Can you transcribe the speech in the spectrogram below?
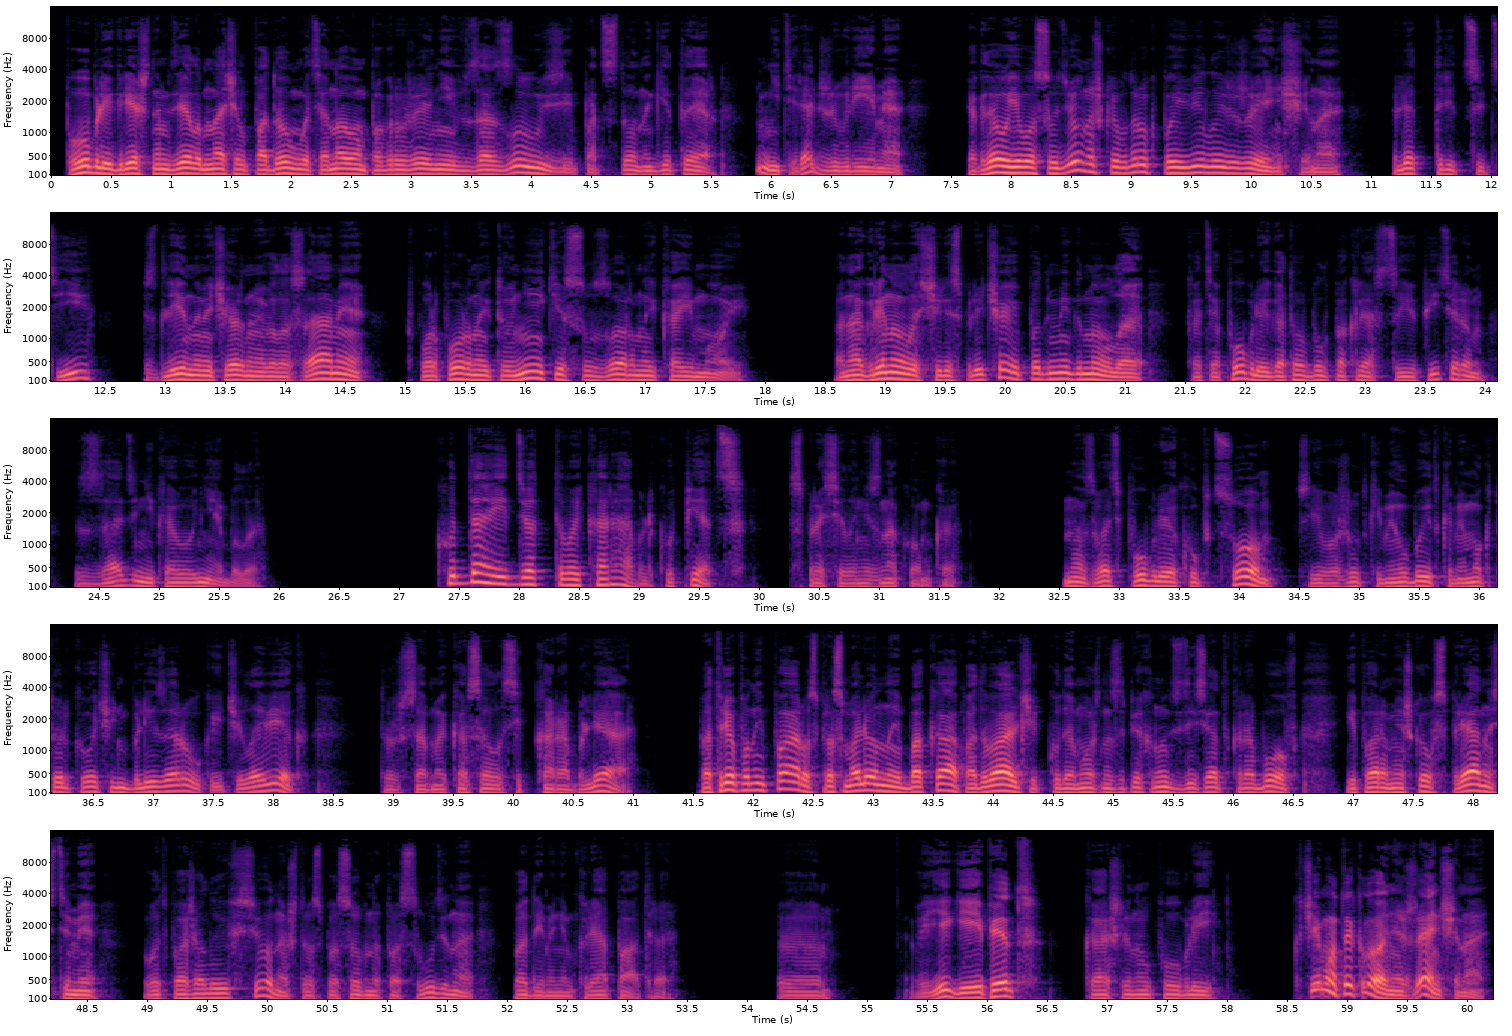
Публий грешным делом начал подумывать о новом погружении в Зазузи под стоны гитер. Не терять же время. Когда у его суденышка вдруг появилась женщина, лет тридцати, с длинными черными волосами, в пурпурной тунике с узорной каймой. Она оглянулась через плечо и подмигнула, хотя Публий готов был поклясться Юпитером, сзади никого не было. — Куда идет твой корабль, купец? — спросила незнакомка. Назвать Публия купцом с его жуткими убытками мог только очень близорукий человек. То же самое касалось и корабля. Потрепанный парус, просмоленные бока, подвальчик, куда можно запихнуть с десяток рабов и пара мешков с пряностями — вот, пожалуй, и все, на что способна посудина под именем Клеопатра. «Э, — В Египет, — кашлянул Публий. — К чему ты клонишь, женщина?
